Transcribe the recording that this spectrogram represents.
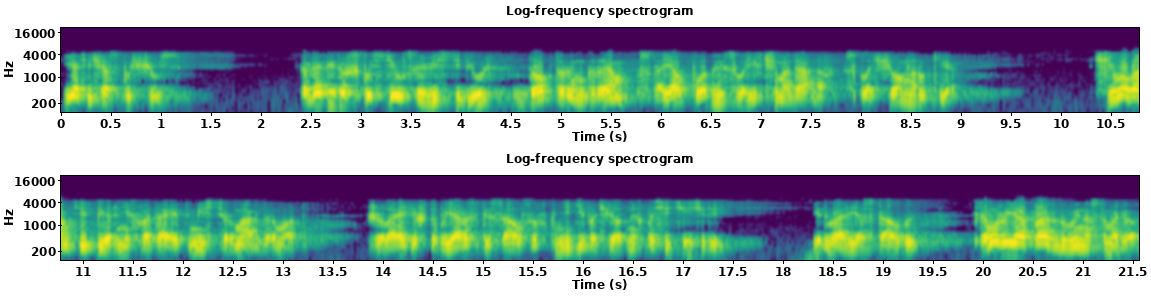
Я сейчас спущусь». Когда Питер спустился в вестибюль, доктор Ингрэм стоял подле своих чемоданов с плащом на руке. «Чего вам теперь не хватает, мистер Макдермот? Желаете, чтобы я расписался в книге почетных посетителей? Едва ли я стал бы. К тому же я опаздываю на самолет.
